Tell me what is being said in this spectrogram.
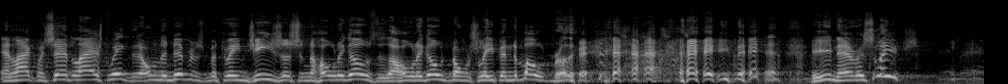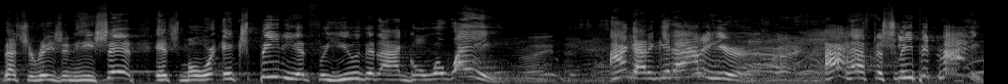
And like we said last week, the only difference between Jesus and the Holy Ghost is the Holy Ghost don't sleep in the boat, brother. Amen. He never sleeps. That's the reason he said it's more expedient for you that I go away. Right. I got to get out of here. I have to sleep at night.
